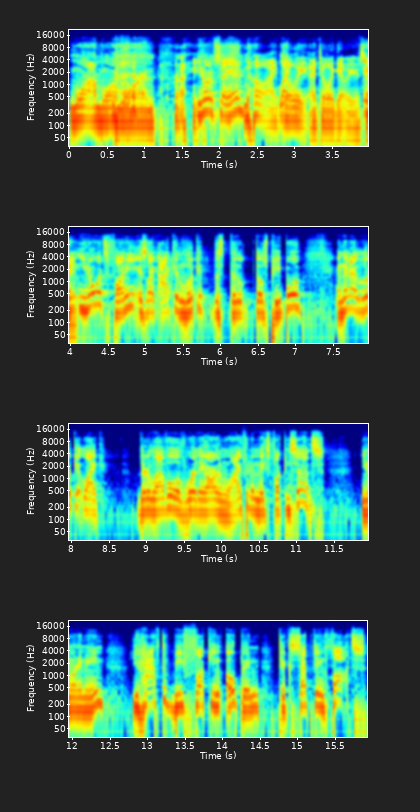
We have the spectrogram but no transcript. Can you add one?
moron, moron, moron. Right. You know what I'm saying? No, I Like, totally, I totally get what you're saying. and you know what's funny is like I can look at this, the, those people, and then I look at like their level of where they are in life, and it makes fucking sense. You know what I mean? You have to be fucking open to accepting thoughts,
